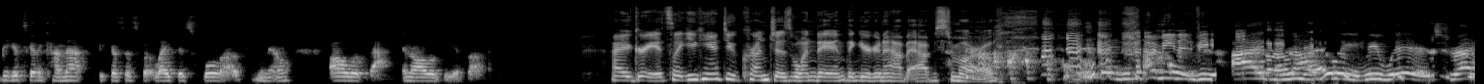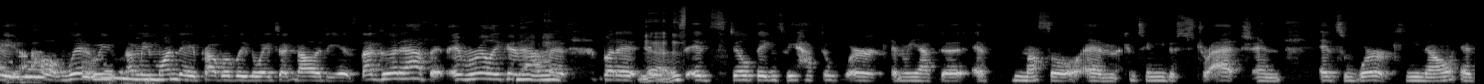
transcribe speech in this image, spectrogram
because it's going to come up because that's what life is full of, you know, all of that and all of the above. I agree. It's like you can't do crunches one day and think you're going to have abs tomorrow. I mean, it'd be exactly. We wish, right? Oh, where we? I mean, one day probably the way technology is, that could happen. It really could happen, but it, yes. it's, it's still things we have to work and we have to eh, muscle and continue to stretch and it's work you know it,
